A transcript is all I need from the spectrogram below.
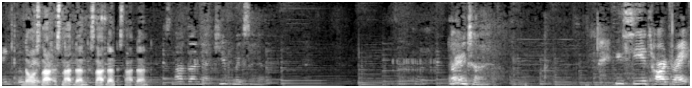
think no, it's not. It's not done. It's not done. It's not done. It's not done yet. Keep mixing it. Let me try. You see it's hard, right?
